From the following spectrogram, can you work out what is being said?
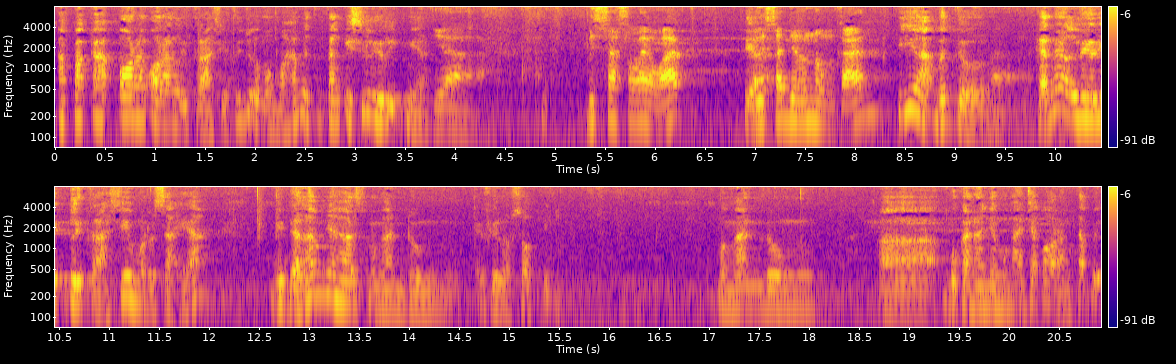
apakah orang-orang literasi itu juga memahami tentang isi liriknya? Ya. Bisa selewat, Ya. bisa direnungkan. Iya betul. Nah. Karena lirik literasi menurut saya di dalamnya harus mengandung filosofi, mengandung uh, bukan hanya mengajak orang, tapi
